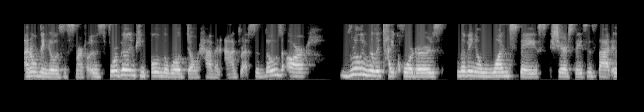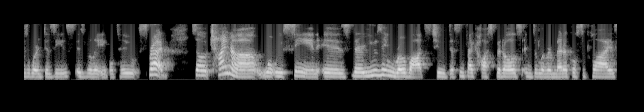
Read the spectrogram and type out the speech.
I don't think it was a smartphone. It was 4 billion people in the world don't have an address. So those are really, really tight quarters living in one space, shared spaces, that is where disease is really able to spread. So, China, what we've seen is they're using robots to disinfect hospitals and deliver medical supplies.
